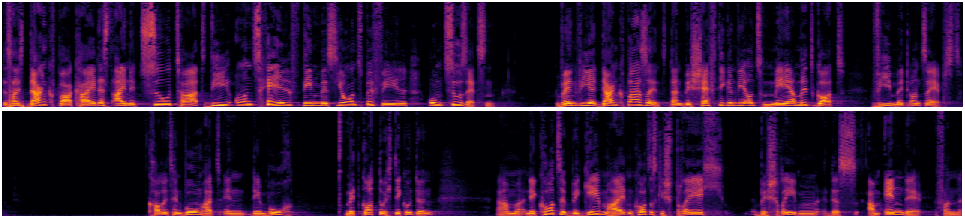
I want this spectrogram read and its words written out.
Das heißt, Dankbarkeit ist eine Zutat, die uns hilft, den Missionsbefehl umzusetzen. Wenn wir dankbar sind, dann beschäftigen wir uns mehr mit Gott wie mit uns selbst. Corrie Boom hat in dem Buch Mit Gott durch dick und dünn ähm, eine kurze Begebenheit, ein kurzes Gespräch beschrieben, das am Ende von,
